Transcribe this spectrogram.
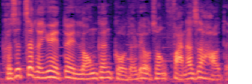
可是这个月对龙跟狗的六冲反而是好的，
